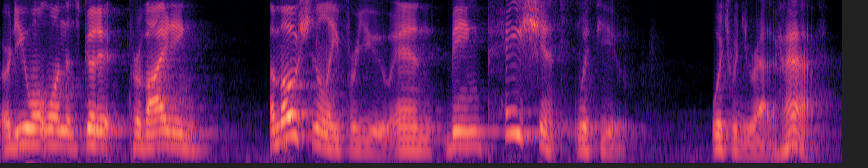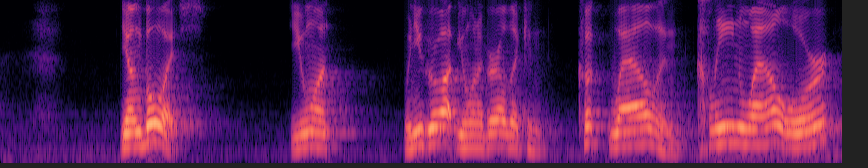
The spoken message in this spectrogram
Or do you want one that's good at providing emotionally for you and being patient with you? Which would you rather have? Young boys, do you want, when you grow up, you want a girl that can cook well and clean well, or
